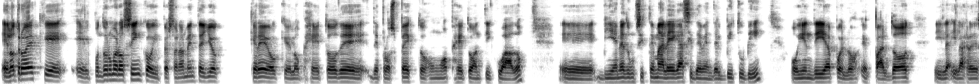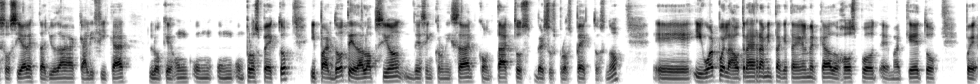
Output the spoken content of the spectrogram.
El otro es que el punto número 5, y personalmente yo creo que el objeto de, prospecto es un objeto anticuado. Eh, viene de un sistema legacy de vender B2B. Hoy en día, pues los, el Pardot y, las redes sociales te ayudan a calificar lo que es un, prospecto y Pardot te da la opción de sincronizar contactos versus prospectos, ¿no? Eh, igual pues las otras herramientas que están en el mercado, Hotspot, eh, Marketo, pues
